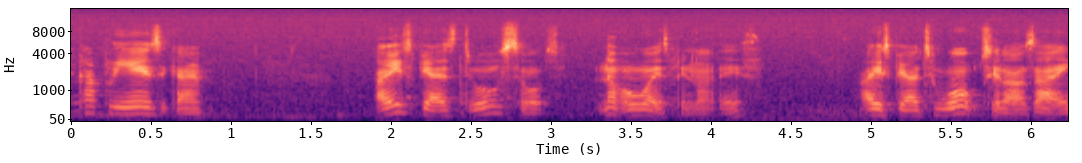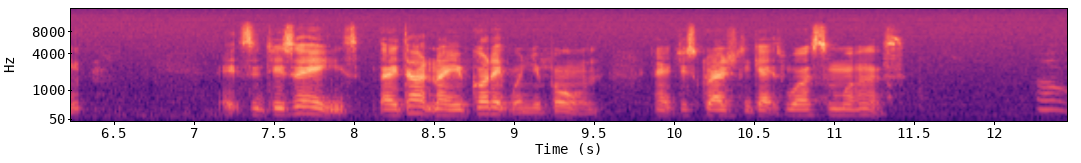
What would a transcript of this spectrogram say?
a couple of years ago. I used to be able to do all sorts. Not always been like this. I used to be able to walk till I was eight. It's a disease. They don't know you've got it when you're born, and it just gradually gets worse and worse. Oh.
